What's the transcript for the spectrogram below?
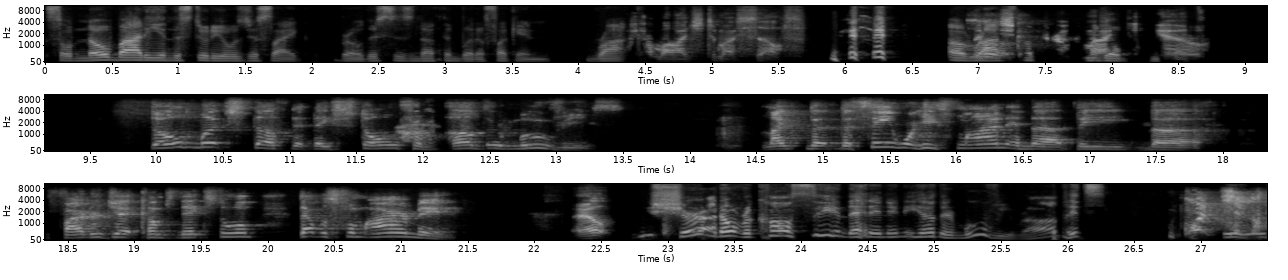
so nobody in the studio was just like, bro, this is nothing but a fucking rock, Homage to myself. a Little rock. my ego ego. So much stuff that they stole from other movies. Like the, the scene where he's flying and the, the the fighter jet comes next to him. That was from Iron Man. Well, You sure? I don't recall seeing that in any other movie, Rob. It's What? It was,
